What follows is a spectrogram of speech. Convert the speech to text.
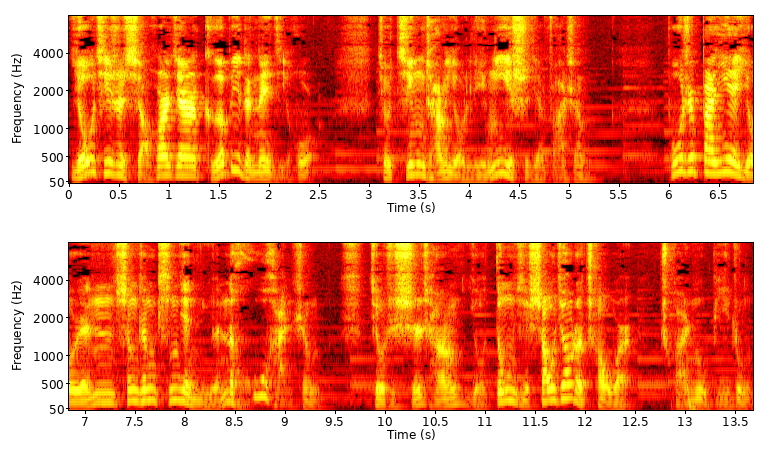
尤其是小花家隔壁的那几户，就经常有灵异事件发生，不是半夜有人声称听见女人的呼喊声，就是时常有东西烧焦的臭味传入鼻中。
